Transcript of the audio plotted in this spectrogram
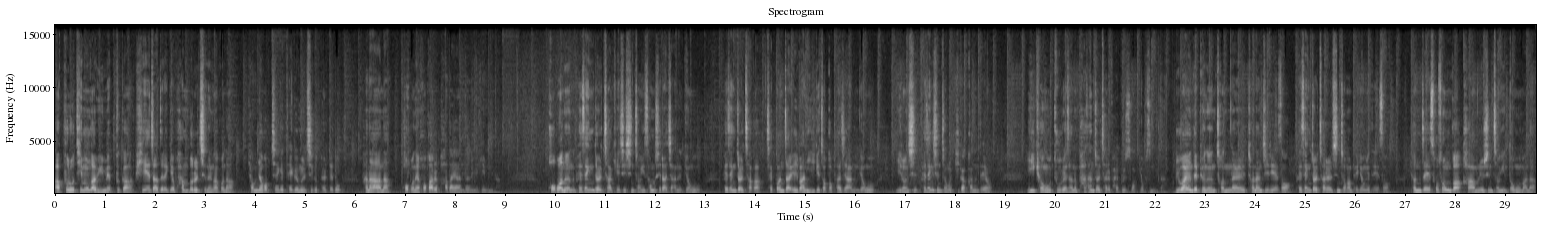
앞으로 티몬과 위메프가 피해자들에게 환불을 진행하거나 협력업체에게 대금을 지급할 때도 하나하나 법원의 허가를 받아야 한다는 얘기입니다. 법원은 회생 절차 개시 신청이 성실하지 않을 경우 회생 절차가 채권자 일반 이익에 적합하지 않은 경우 이런 시- 회생 신청을 기각하는데요. 이 경우 두 회사는 파산 절차를 밟을 수밖에 없습니다. 류하연 대표는 전날 천안 질의에서 회생 절차를 신청한 배경에 대해서 현재 소송과 가압류 신청이 너무 많아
